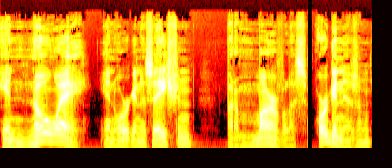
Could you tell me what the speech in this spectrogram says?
in no way an organization, but a marvelous organism,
